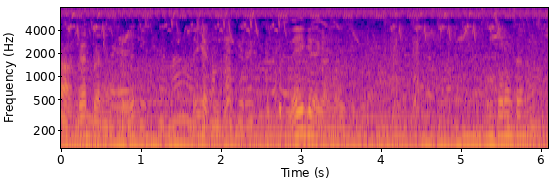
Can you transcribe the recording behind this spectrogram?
हाँ वेट बैलेंस के लिए ठीक है ठीक है नहीं गिरेगा नहीं ಇನ್ಶೂರೆನ್ಸ್ ಏನು आराम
